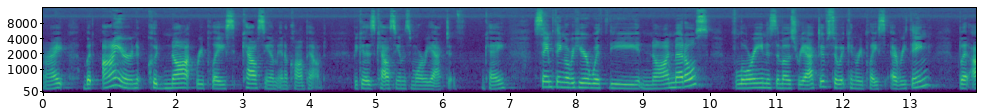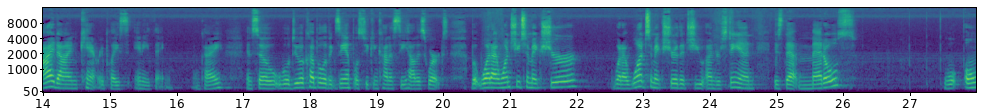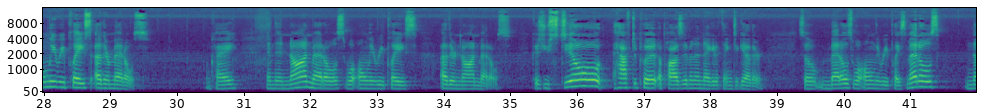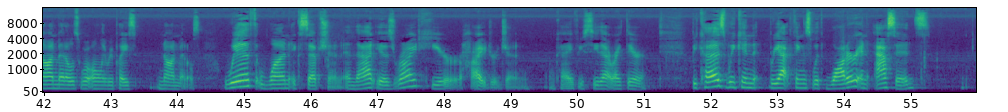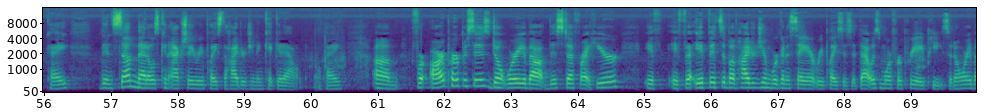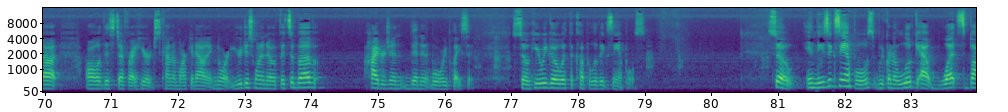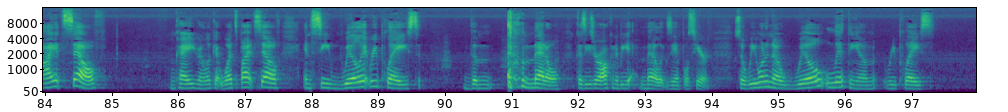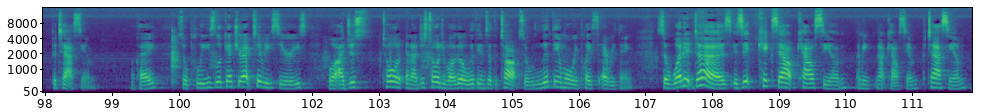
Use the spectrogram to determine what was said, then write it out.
All right? But iron could not replace calcium in a compound because calcium is more reactive. Okay? Same thing over here with the nonmetals. Fluorine is the most reactive, so it can replace everything, but iodine can't replace anything okay? And so we'll do a couple of examples so you can kind of see how this works. But what I want you to make sure, what I want to make sure that you understand is that metals will only replace other metals, okay? And then nonmetals will only replace other nonmetals because you still have to put a positive and a negative thing together. So metals will only replace metals, nonmetals will only replace nonmetals with one exception, and that is right here, hydrogen. Okay, if you see that right there. Because we can react things with water and acids, okay, then some metals can actually replace the hydrogen and kick it out, okay? Um, for our purposes, don't worry about this stuff right here. If, if, if it's above hydrogen, we're going to say it replaces it. That was more for pre-AP, so don't worry about all of this stuff right here. Just kind of mark it out and ignore it. You just want to know if it's above hydrogen, then it will replace it. So here we go with a couple of examples. So in these examples, we're going to look at what's by itself. Okay, you're going to look at what's by itself and see will it replace the metal, because these are all going to be metal examples here. So we want to know will lithium replace potassium? Okay, so please look at your activity series. Well, I just told, and I just told you a while ago, lithium's at the top. So lithium will replace everything. So what it does is it kicks out calcium, I mean, not calcium, potassium,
